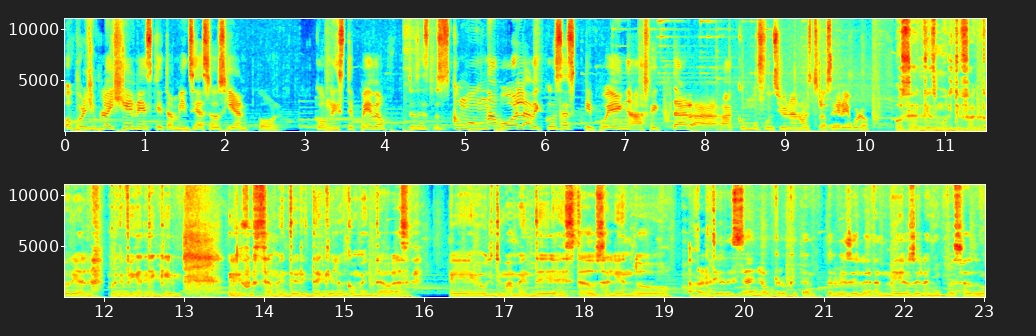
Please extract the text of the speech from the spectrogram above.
O, por ejemplo, hay genes que también se asocian con con este pedo. Entonces pues, es como una bola de cosas que pueden afectar a, cómo funciona nuestro cerebro. O sea que es multifactorial, porque fíjate que eh, justamente ahorita que lo comentabas, eh, últimamente ha estado saliendo a partir de este año, creo que tal, vez a mediados del año pasado,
